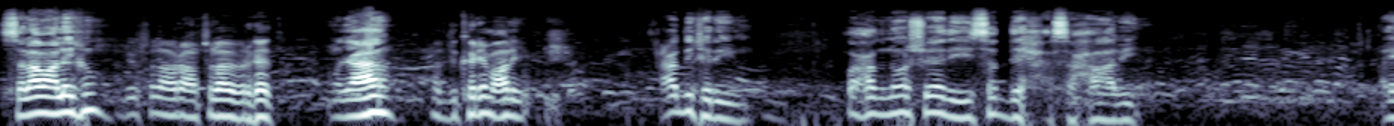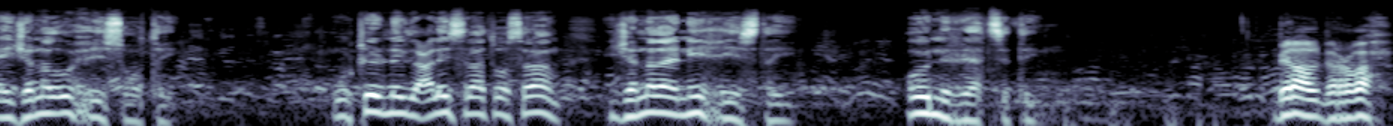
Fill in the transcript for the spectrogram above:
السلام عليكم. السلام ورحمة الله وبركاته. يا. عبد الكريم علي. عبد الكريم واحد نوشيدي صدح صحابي. أي جنده وحي صوتي وكير النبي عليه الصلاة والسلام جنده ني حيستي أو ني بلال بن رباح.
